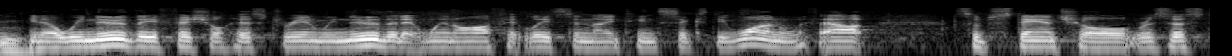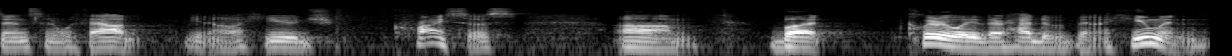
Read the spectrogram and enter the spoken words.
Mm-hmm. You know, we knew the official history, and we knew that it went off at least in 1961 without substantial resistance and without you know a huge crisis. Um, but clearly, there had to have been a human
